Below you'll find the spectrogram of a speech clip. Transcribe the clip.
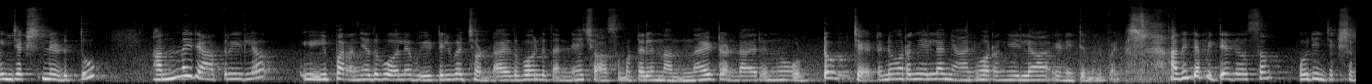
ഇഞ്ചക്ഷൻ എടുത്തു. അന്ന് രാത്രിയിൽ ഈ പറഞ്ഞതുപോലെ വീട്ടിൽ വെച്ചുണ്ടായതുപോലെ തന്നെ ശ്വാസമുട്ടൽ നന്നായിട്ടുണ്ടായിരുന്നു. ഒട്ടും ചേട്ടനും ഉറങ്ങിയില്ല ഞാനും ഉറങ്ങിയില്ല എണീറ്റ് നിൽപ്പൻ അതിന്റെ പിറ്റേ ദിവസം ഒരു ഇഞ്ചക്ഷൻ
